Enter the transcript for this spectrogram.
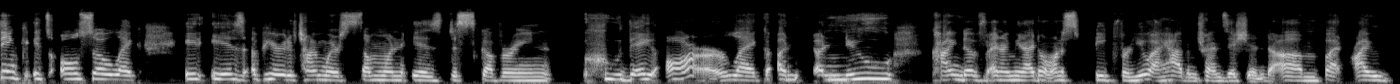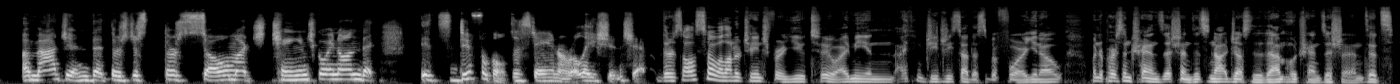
think it's also like it is a period of time where someone is discovering who they are, like a, a new kind of. And I mean, I don't want to speak for you. I haven't transitioned, um, but I imagine that there's just there's so much change going on that it's difficult to stay in a relationship. There's also a lot of change for you too. I mean, I think Gigi said this before, you know, when a person transitions, it's not just them who transitions, it's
